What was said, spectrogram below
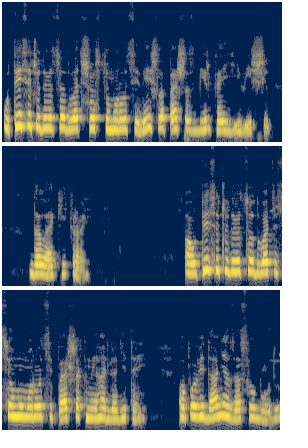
У 1926 році вийшла перша збірка її віршів Далекий край. А у 1927 році перша книга для дітей Оповідання за свободу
